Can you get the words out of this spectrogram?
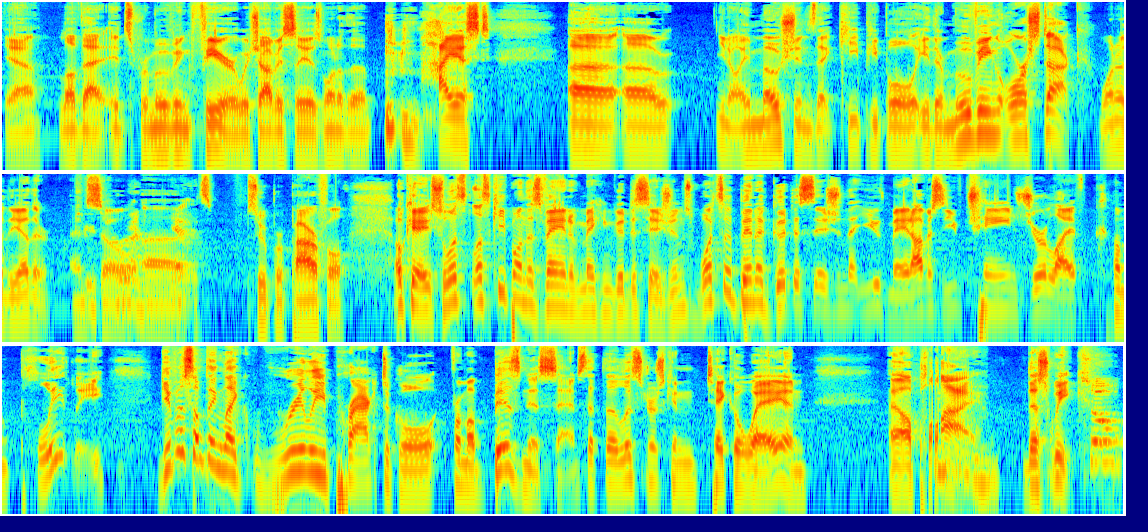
Yeah, love that. It's removing fear, which obviously is one of the highest, uh, uh, you know, emotions that keep people either moving or stuck, one or the other. And so uh, yeah. it's super powerful. Okay, so let's let's keep on this vein of making good decisions. What's been a good decision that you've made? Obviously, you've changed your life completely. Give us something like really practical from a business sense that the listeners can take away and Uh, apply mm. this week. So,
